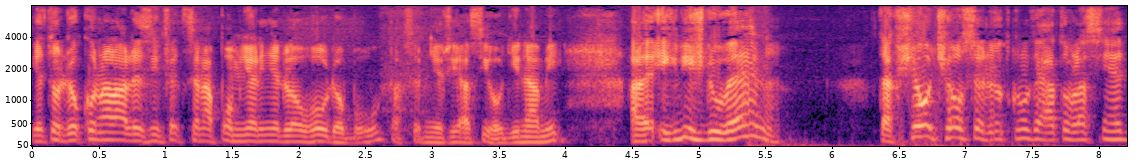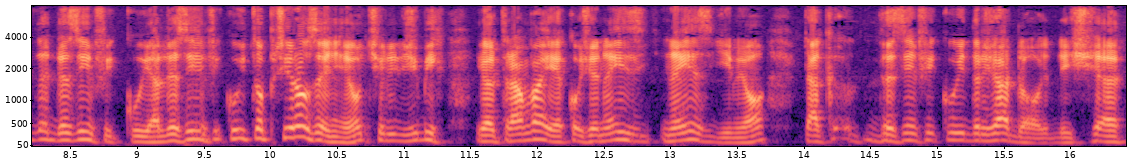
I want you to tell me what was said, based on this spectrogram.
je to dokonalá dezinfekce na poměrně dlouhou dobu, ta se měří asi hodinami, ale i když jdu ven, tak všeho, čeho se dotknu, já to vlastně dezinfikuji. A dezinfikuji to přirozeně, jo? čili když bych jel tramvaj, jakože nejezdím, jo? tak dezinfikuji držadlo. Když eh,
